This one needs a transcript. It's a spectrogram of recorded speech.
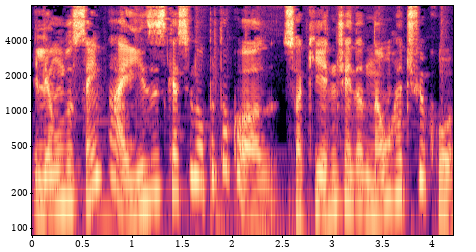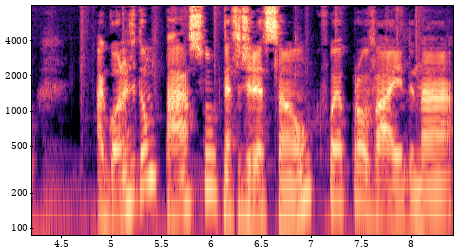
ele é um dos 100 países que assinou o protocolo, só que a gente ainda não ratificou. Agora a gente deu um passo nessa direção, que foi aprovar ele na,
